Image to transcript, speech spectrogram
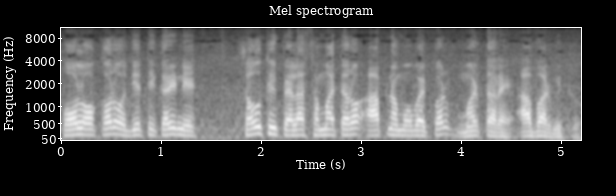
ફોલો કરો, જેથી કરીને સૌથી પહેલાં સમાચારો આપના મોબાઈલ પર મળતા રહે. આભાર મિત્રો.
